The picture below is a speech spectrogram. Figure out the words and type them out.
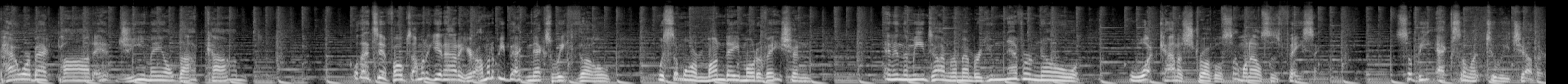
powerbackpod at gmail.com. Well, that's it, folks. I'm going to get out of here. I'm going to be back next week, though, with some more Monday motivation. And in the meantime, remember, you never know what kind of struggle someone else is facing. So be excellent to each other.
